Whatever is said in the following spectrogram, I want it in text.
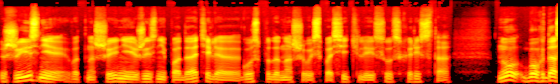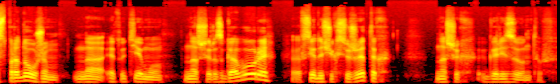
жизни, в отношении жизни подателя Господа нашего и Спасителя Иисуса Христа. Ну, Бог даст, продолжим на эту тему наши разговоры в следующих сюжетах наших горизонтов.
